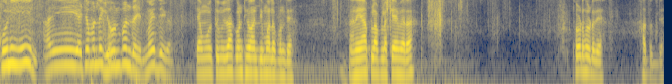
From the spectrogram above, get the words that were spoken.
कोणी येईल आणि याच्यामधले घेऊन पण जाईल माहिती आहे का? त्यामुळे तुम्ही झाकून ठेवा आणि ती मला पण द्या. आणि आपला आपला कॅमेरा थोडं थोडं द्या. हातात द्या.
